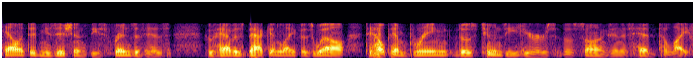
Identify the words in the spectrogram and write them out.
talented musicians, these friends of his, who have his back in life as well to help him bring those tunes he hears, those songs in his head to life.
